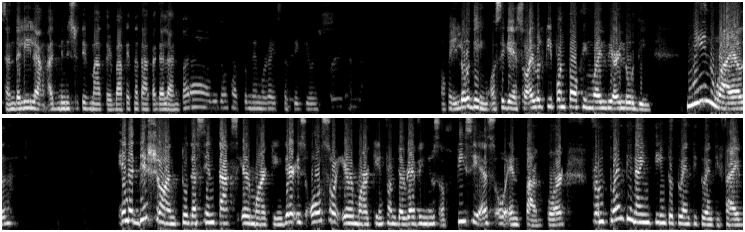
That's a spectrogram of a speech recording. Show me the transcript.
Sandali lang, administrative matter, bakit natatagalan? Para we don't have to memorize the figures. Okay, loading. O sige, so I will keep on talking while we are loading. Meanwhile, in addition to the syntax earmarking, there is also earmarking from the revenues of PCSO and PAGCOR from 2019 to 2025.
